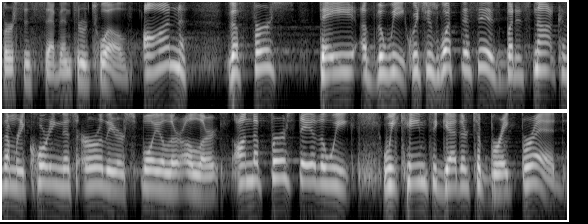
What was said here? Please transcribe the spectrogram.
verses 7 through 12. On the first day of the week, which is what this is, but it's not because I'm recording this earlier, spoiler alert. On the first day of the week, we came together to break bread.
